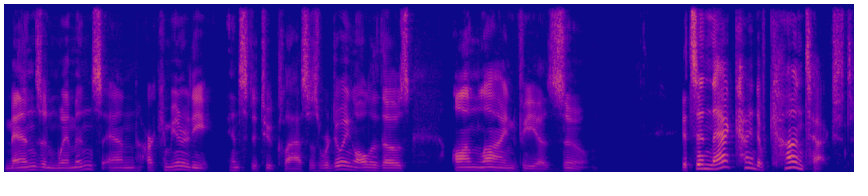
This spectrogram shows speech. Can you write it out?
men's and women's and our community institute classes. We're doing all of those online via Zoom. It's in that kind of context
